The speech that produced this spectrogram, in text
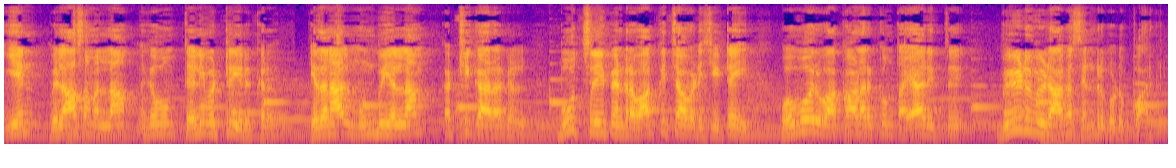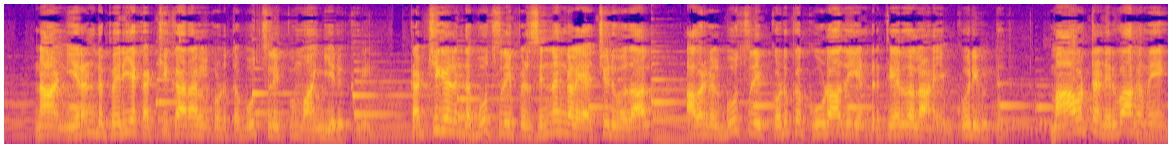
எண் விலாசமெல்லாம் மிகவும் தெளிவற்று இருக்கிறது? இதனால் முன்பு எல்லாம் கட்சிக்காரர்கள் பூத் ஸ்லீப் என்ற வாக்குச்சாவடி சீட்டை ஒவ்வொரு வாக்காளருக்கும் தயாரித்து வீடு வீடாக சென்று கொடுப்பார்கள். நான் இரண்டு பெரிய கட்சிக்காரர்கள் கொடுத்த பூத் ஸ்லிப்பும் வாங்கியிருக்கிறேன். கட்சிகள் இந்த பூத் ஸ்லிப்பில் சின்னங்களை அச்சிடுவதால் அவர்கள் பூத் ஸ்லிப் கொடுக்க கூடாது என்று தேர்தல் ஆணையம் கூறிவிட்டது. மாவட்ட நிர்வாகமே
